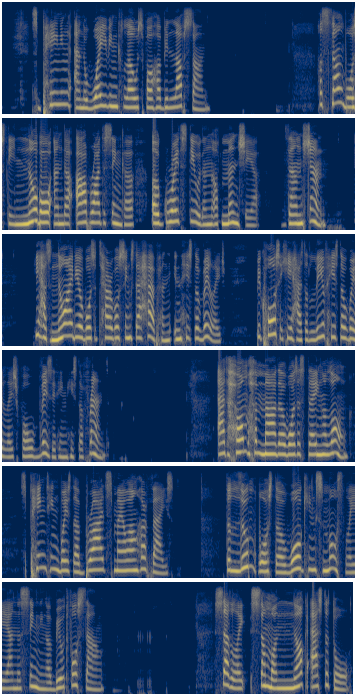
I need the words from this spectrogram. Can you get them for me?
spinning and weaving clothes for her beloved son. Her son was the noble and upright thinker, a great student of Mencius, Zeng Shen. He had no idea what terrible things that happened in his village because he has left his village for visiting his friend. At home her mother was staying alone, spinning with a bright smile on her face. The loom was working smoothly and singing a beautiful song. Suddenly someone knocked at the door.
